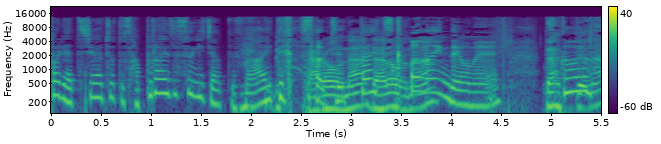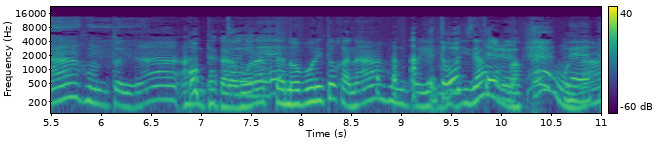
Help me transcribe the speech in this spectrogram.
ぱり私がちょっとサプライズすぎちゃってさ、相手がさ、絶対使わないんだよね。だってな、本当にな、あんたからもらった上りとかな、本当に。どうしてる？っかりもんね。な。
